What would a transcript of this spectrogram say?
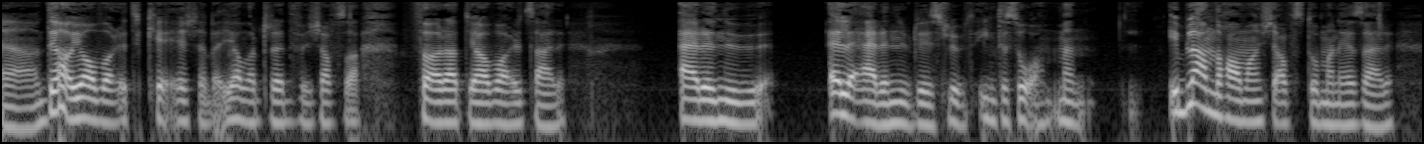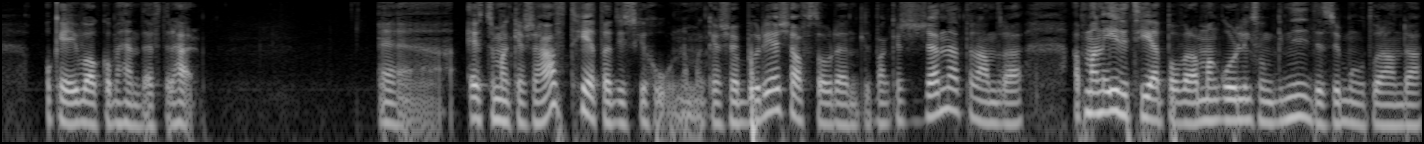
Uh, det har jag varit, kan jag erkänna. Jag har varit rädd för att tjafsa för att jag har varit så här. Är det nu eller är det nu det är slut? Inte så, men ibland har man tjafs då man är så här. Okej, okay, vad kommer hända efter det här? Eh, eftersom man kanske haft heta diskussioner, man kanske har börjat tjafsa ordentligt, man kanske känner att den andra, att man är irriterad på varandra, man går liksom gnider sig mot varandra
